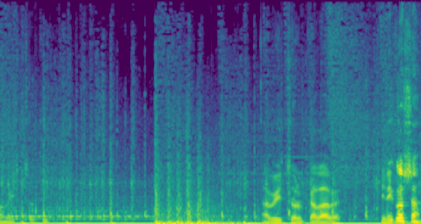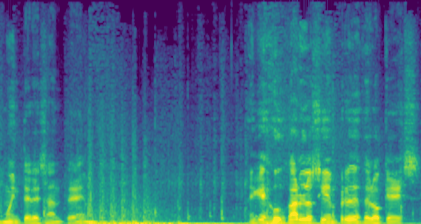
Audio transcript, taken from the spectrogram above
Ha visto, tío. Ha visto el cadáver. Tiene cosas muy interesantes, ¿eh? Hay que juzgarlo siempre desde lo que es.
